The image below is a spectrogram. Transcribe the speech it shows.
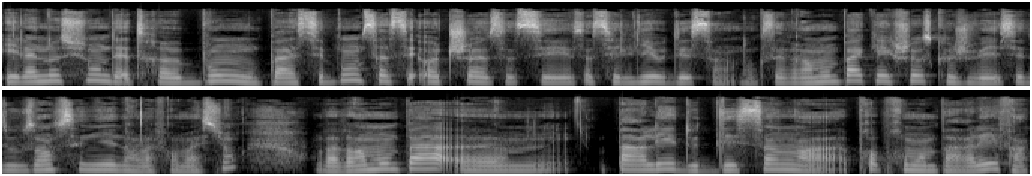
Et la notion d'être bon ou pas assez bon, ça c'est autre chose, ça c'est lié au dessin. Donc c'est vraiment pas quelque chose que je vais essayer de vous enseigner dans la formation. On va vraiment pas euh, parler de dessin à proprement parler, enfin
